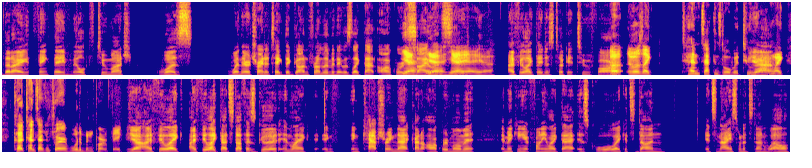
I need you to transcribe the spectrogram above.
that I think they milked too much was when they were trying to take the gun from him and it was like that awkward Yeah, silence. yeah, yeah, yeah, yeah. I feel like they just took it too far. Uh, it was like ten seconds, a little bit too Yeah. long. Like cut ten seconds shorter would have been perfect. yeah, I feel like I feel like that stuff is good and like in, in capturing that kind of awkward moment and making it funny like that is cool. Like it's done it's nice when it's done well,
